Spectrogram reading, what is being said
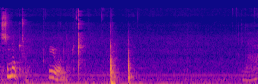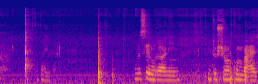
صمتوا. إي والله. الله طيبة. بس يا الغالين انتو شلونكم بعد؟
